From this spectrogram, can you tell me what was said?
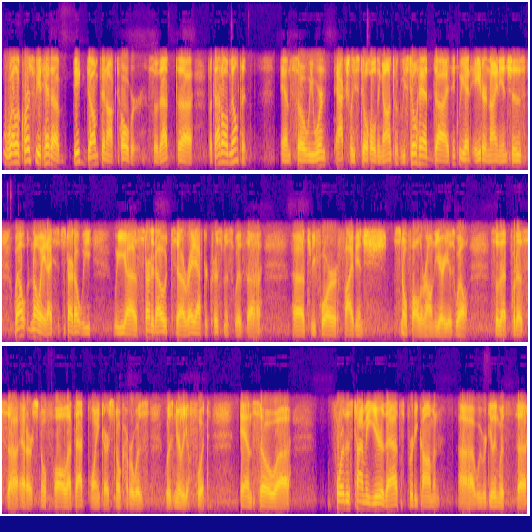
Well, of course, we had had a big dump in October, so that, uh, but that all melted, and so we weren't actually still holding on to it. We still had, uh, I think, we had eight or nine inches. Well, no, wait, I should start out. We we uh, started out uh, right after Christmas with uh, uh, three, four, five inch snowfall around the area as well. So that put us uh, at our snowfall. At that point, our snow cover was was nearly a foot, and so. Uh, for this time of year, that's pretty common. Uh, we were dealing with, uh,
